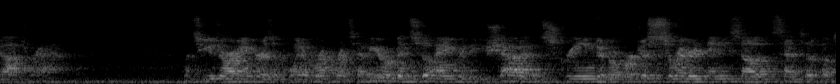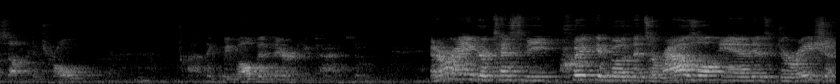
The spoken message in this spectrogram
God's wrath. Let's use our anger as a point of reference. Have you ever been so angry that you shouted and screamed or, just surrendered any sense of, self-control? I think we've all been there a few times. And our anger tends to be quick in both its arousal and its duration.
